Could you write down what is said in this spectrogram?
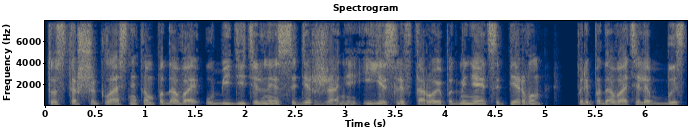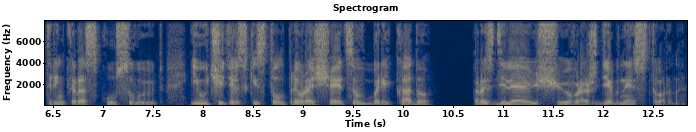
то старшеклассникам подавай убедительное содержание, и если второе подменяется первым, преподавателя быстренько раскусывают, и учительский стол превращается в баррикаду, разделяющую враждебные стороны.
